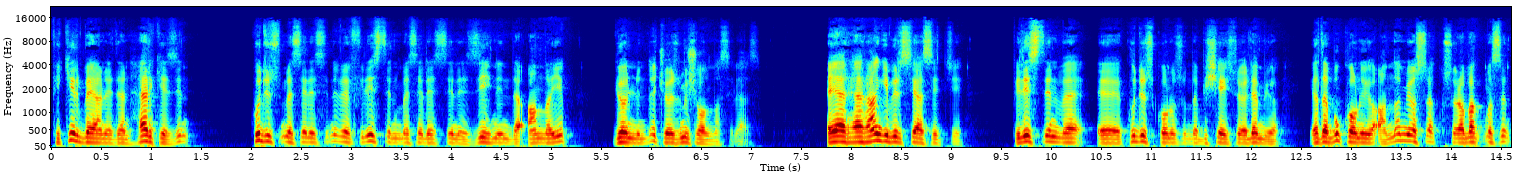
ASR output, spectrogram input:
fikir beyan eden herkesin Kudüs meselesini ve Filistin meselesini zihninde anlayıp gönlünde çözmüş olması lazım. Eğer herhangi bir siyasetçi Filistin ve e, Kudüs konusunda bir şey söylemiyor ya da bu konuyu anlamıyorsa kusura bakmasın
